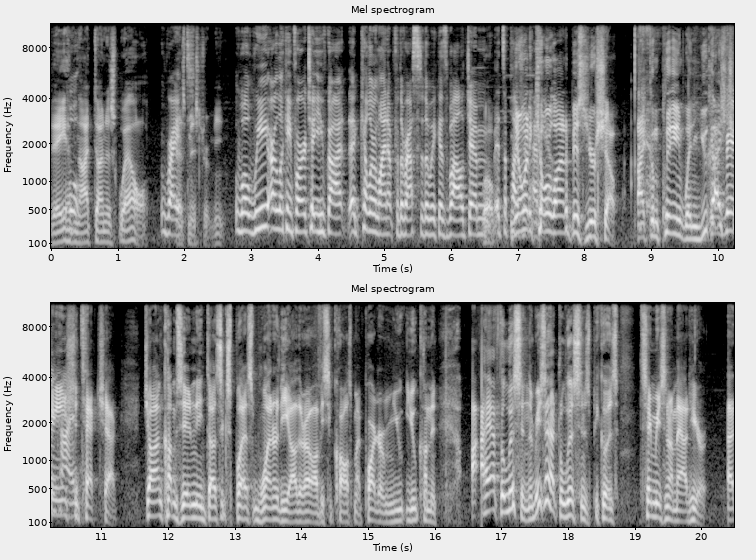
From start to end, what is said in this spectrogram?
they, have well, not done as well right. as Mr. Amin. Well, we are looking forward to You've got a killer lineup for the rest of the week as well, Jim. Well, it's a pleasure. You know what a killer lineup is? Your show. I completely, when you guys change to tech check, John comes in and he does express one or the other. Obviously, Carl's my partner, and you, you come in. I have to listen. The reason I have to listen is because same reason I'm out here. Uh,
